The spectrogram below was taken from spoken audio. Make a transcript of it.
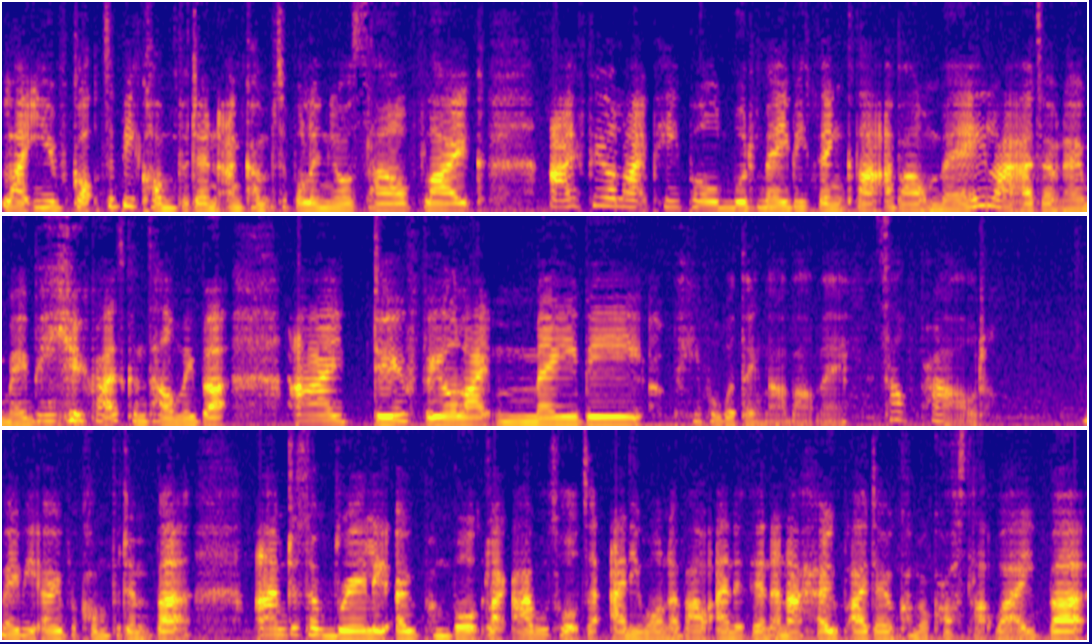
Like you've got to be confident and comfortable in yourself. Like I feel like people would maybe think that about me. Like I don't know maybe you guys can tell me but I do feel like maybe people would think that about me. Self-proud maybe overconfident but i'm just a really open book. Like i will talk to anyone about anything and i hope i don't come across that way but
